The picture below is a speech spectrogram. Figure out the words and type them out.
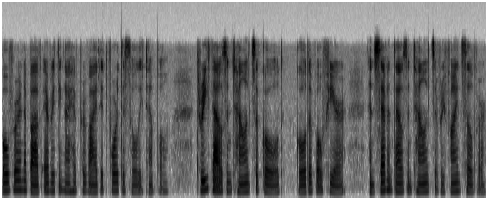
over and above everything I have provided for this holy temple 3,000 talents of gold, gold of Ophir, and 7,000 talents of refined silver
